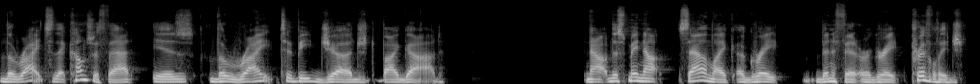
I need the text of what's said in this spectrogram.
the rights that comes with that is the right to be judged by God. Now, this may not sound like a great benefit or a great privilege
